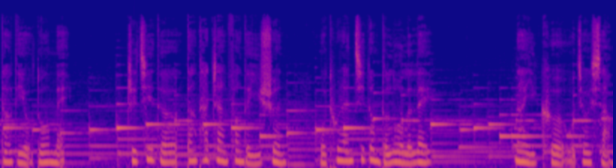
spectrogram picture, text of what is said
到底有多美，只记得当它绽放的一瞬，我突然激动的落了泪。那一刻，我就想，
